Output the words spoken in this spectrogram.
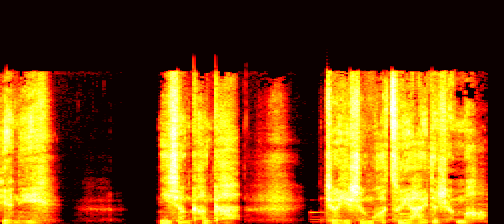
叶妮，你想看看这一生我最爱的人吗？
